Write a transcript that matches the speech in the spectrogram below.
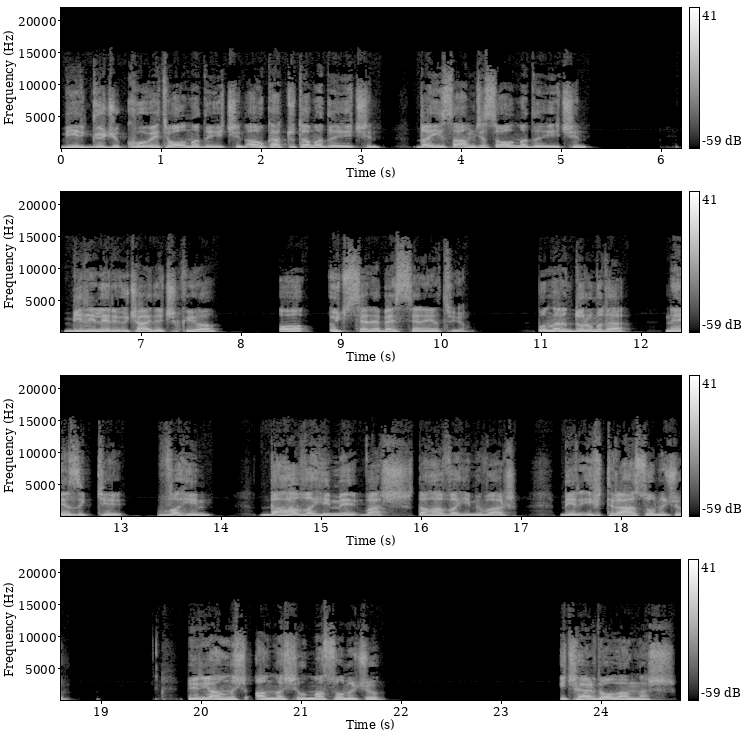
bir gücü kuvveti olmadığı için, avukat tutamadığı için, dayısı amcası olmadığı için birileri 3 ayda çıkıyor, o 3 sene 5 sene yatıyor. Bunların durumu da ne yazık ki vahim. Daha vahimi var, daha vahimi var. Bir iftira sonucu, bir yanlış anlaşılma sonucu içeride olanlar.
